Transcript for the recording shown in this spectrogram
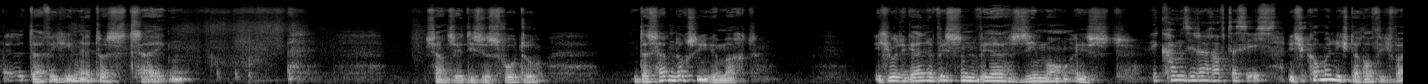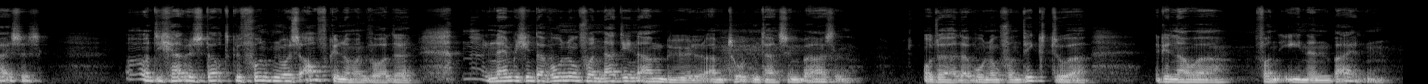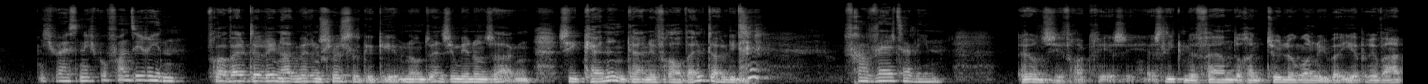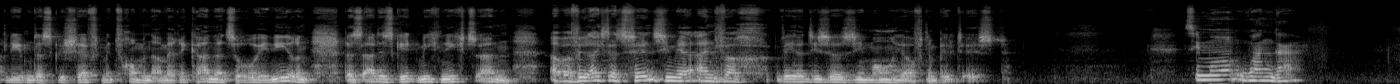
Äh, Darf ich Ihnen etwas zeigen? Schauen Sie dieses Foto. Das haben doch Sie gemacht. Ich würde gerne wissen, wer Simon ist. Wie kommen Sie darauf, dass ich... Ich komme nicht darauf, ich weiß es. Und ich habe es dort gefunden, wo es aufgenommen wurde. Nämlich in der Wohnung von Nadine Ambühl am Totentanz in Basel. Oder der Wohnung von Viktor. Genauer von Ihnen beiden. Ich weiß nicht, wovon Sie reden. Frau Welterlin hat mir den Schlüssel gegeben. Und wenn Sie mir nun sagen, Sie kennen keine Frau Welterlin. Frau Welterlin. Hören Sie, Frau Kresi, es liegt mir fern, durch Enthüllungen über Ihr Privatleben das Geschäft mit frommen Amerikanern zu ruinieren. Das alles geht mich nichts an. Aber vielleicht erzählen Sie mir einfach, wer dieser Simon hier auf dem Bild ist. Simon Wanga.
